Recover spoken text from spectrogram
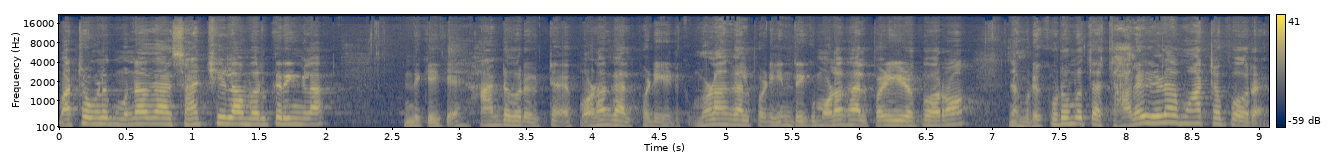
மற்றவங்களுக்கு முன்னதாக சாட்சி இல்லாமல் இருக்கிறீங்களா? இன்றைக்கி ஆண்டவர்கிட்ட முழங்கால் படி எடுக்கும். முழங்கால் படி இன்றைக்கு முழங்கால் படியிட போகிறோம் நம்முடைய குடும்பத்தை தலையிட மாற்ற போகிறேன்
